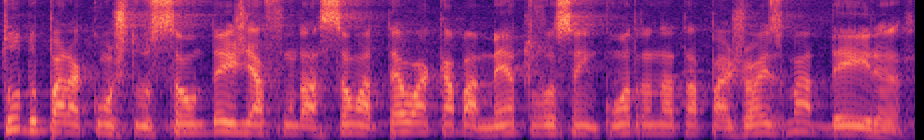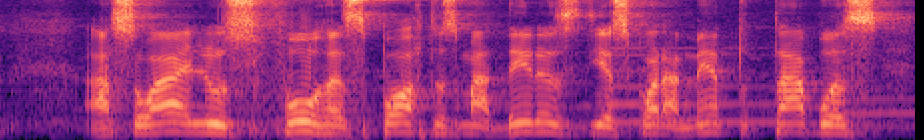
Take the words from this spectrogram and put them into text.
tudo para construção, desde a fundação até o acabamento, você encontra na Tapajós Madeiras assoalhos, forras, portas, madeiras de escoramento, tábuas,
